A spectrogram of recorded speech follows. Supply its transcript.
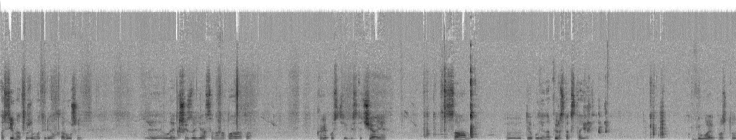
Осіна теж матеріал хороший, е, легший за набагато. Крепості вистачає. Сам, е, де буде наперсток стояти. Буває просто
